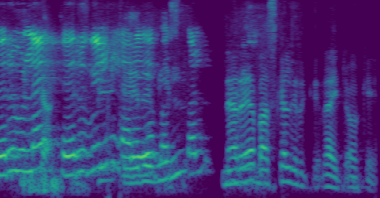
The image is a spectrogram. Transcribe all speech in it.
தெருவுல தெருவில் நிறைய தெருவில் பஸ்கள் நிறைய பஸ்கள் இருக்கு. Right. Okay.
